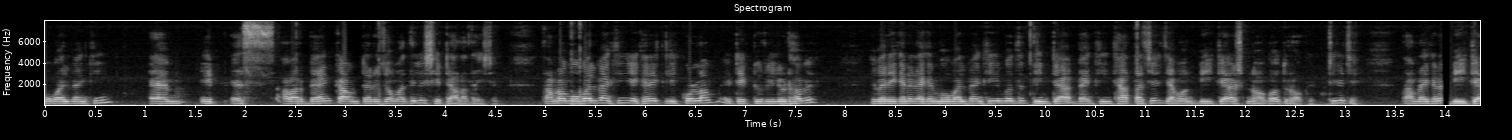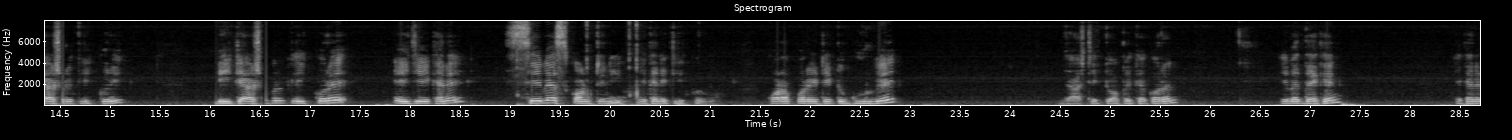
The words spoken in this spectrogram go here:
mobile banking M F S আবার ব্যাংক কাউন্টারে জমা দিলে সেটা আলাদা হিসেবে। তো আমরা মোবাইল ব্যাংকিং এখানে ক্লিক করলাম, এটা একটু রিলোড হবে। এবার এখানে দেখেন মোবাইল ব্যাংকিংয়ের মধ্যে তিনটা ব্যাংকিং খাত আছে, যেমন বি ক্যাশ নগদ রকেট ঠিক আছে? তো আমরা এখানে বি ক্যাশ করে ক্লিক করি। বি ক্যাশ উপরে ক্লিক করে এই যে এখানে সেভ অ্যাস কন্টিনিউ এখানে ক্লিক করব। করার পরে এটা একটু ঘুরবে। জাস্ট একটু অপেক্ষা করেন। এবার দেখেন, এখানে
